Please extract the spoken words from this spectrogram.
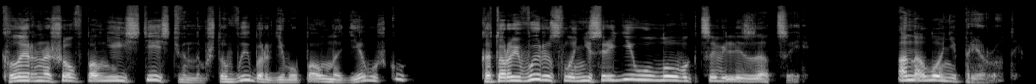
Клэр нашел вполне естественным, что выбор его пал на девушку, которая выросла не среди уловок цивилизации, а на лоне природы.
